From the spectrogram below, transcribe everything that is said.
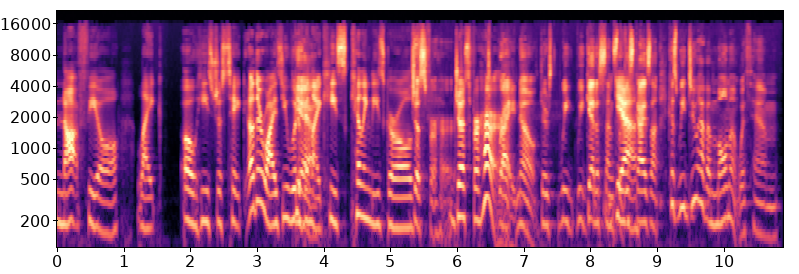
not feel like oh he's just take otherwise you would have Yeah. been like he's killing these girls Just for her. just for her Right. No, there's we we get a sense Yeah. that this guy's on because we do have a moment with him,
